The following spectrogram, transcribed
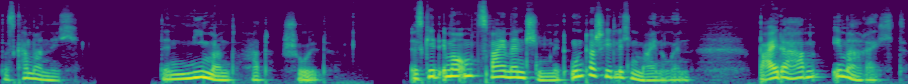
das kann man nicht. Denn niemand hat Schuld. Es geht immer um zwei Menschen mit unterschiedlichen Meinungen. Beide haben immer recht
